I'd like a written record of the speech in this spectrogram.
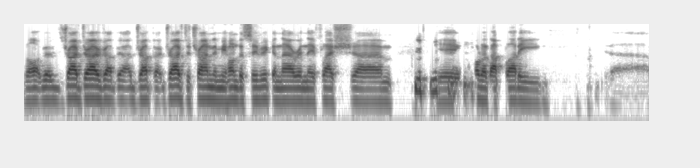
like drove drove up uh, drove, drove to train in my Honda Civic, and they were in their flash. Um, yeah, potted up bloody uh,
